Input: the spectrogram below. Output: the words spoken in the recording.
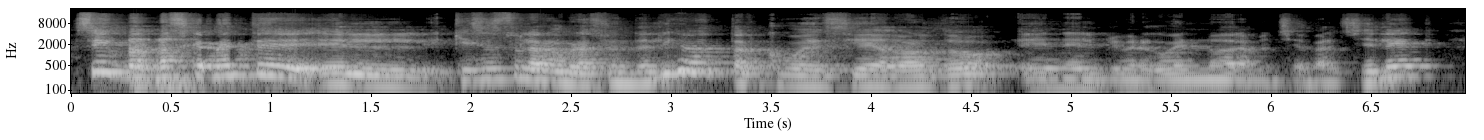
Sí, básicamente, el, ¿qué es esto la recuperación del IVA? Tal como decía Eduardo en el primer gobierno de la Michelle Bachelet,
